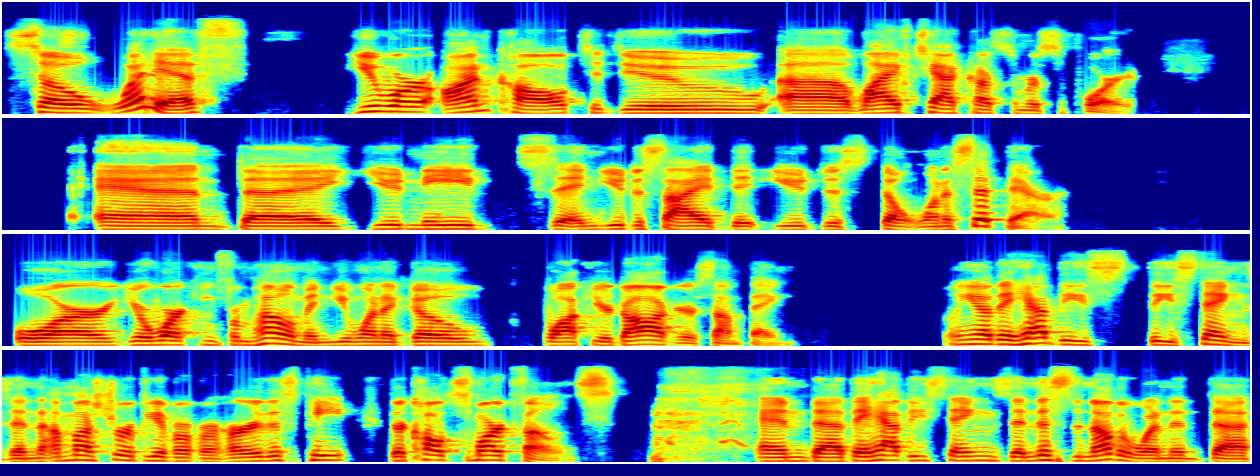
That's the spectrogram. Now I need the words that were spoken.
So, what if you were on call to do uh, live chat customer support and uh, you need, and you decide that you just don't want to sit there? or you're working from home and you want to go walk your dog or something. Well, you know, they have these these things, and I'm not sure if you've ever heard of this, Pete. They're called smartphones, and uh, they have these things. And this is another one. And uh,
